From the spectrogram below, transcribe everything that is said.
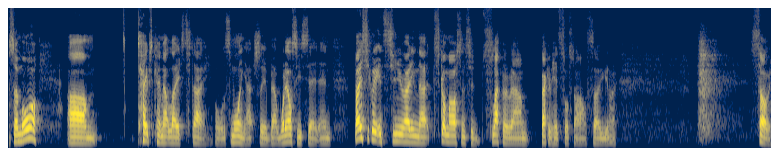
so more um, tapes came out later today, or this morning actually, about what else he said, and basically insinuating that Scott Morrison should slap her around back of the head sort of style. So you know, sorry,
